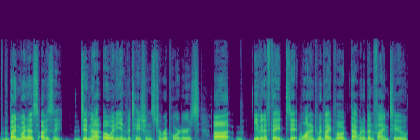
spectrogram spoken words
the Biden White House obviously did not owe any invitations to reporters. Uh even if they did wanted to invite Vogue, that would have been fine too.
